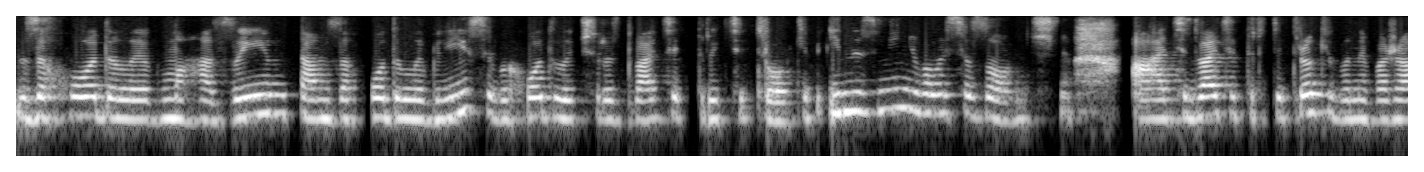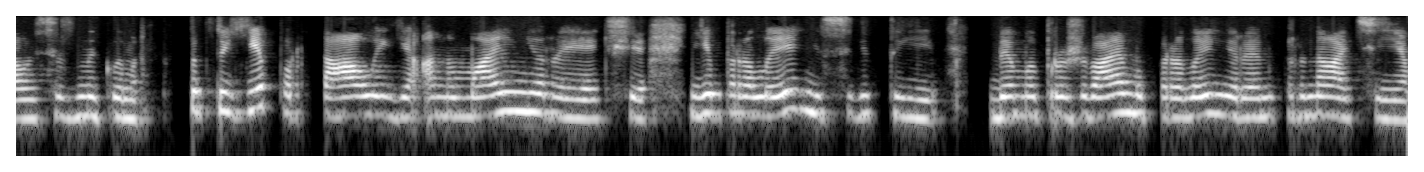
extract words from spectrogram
заходили в магазин, там заходили в ліс і виходили через 20-30 років і не змінювалися зовнішньо. А ці 20-30 років вони вважалися зниклими. Тобто є портали, є аномальні речі, є паралельні світи, де ми проживаємо паралельні реінкарнації.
